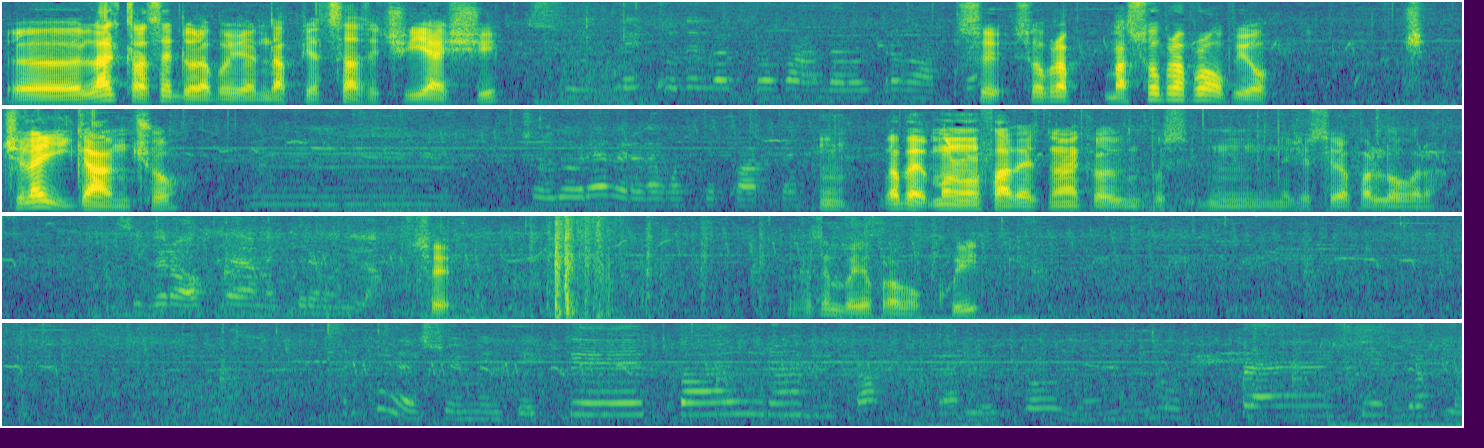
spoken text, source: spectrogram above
Eh, l'altra sede la puoi andare a piazzare se ci riesci. Sul tetto dell'altra pa- dall'altra parte. Sì, sopra, ma sopra proprio. C- ce l'hai il gancio? Mm, ce lo dovrei avere da qualche parte. Mm, Vabbè, ma non lo fate, non è che è mm, necessario farlo ora. Sì, però ok, la metteremo di là. Sì. Nel frattempo io provo qui. Perché adesso ho in mente che paura mi fa darle togliere lupe che drapla.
